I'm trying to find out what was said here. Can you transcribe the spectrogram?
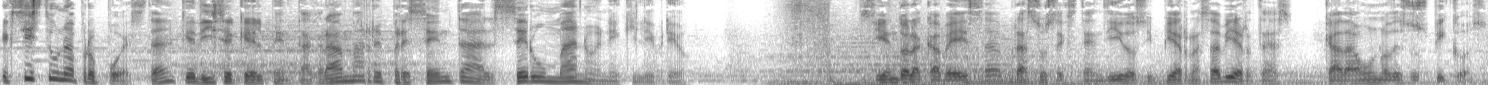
Existe una propuesta que dice que el pentagrama representa al ser humano en equilibrio siendo la cabeza, brazos extendidos y piernas abiertas, cada uno de sus picos.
